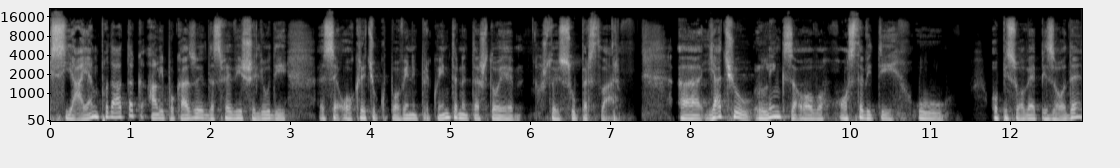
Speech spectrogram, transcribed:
sjajan podatak, ali pokazuje da sve više ljudi se okreću kupovini preko interneta, što je, što je super stvar. Ja ću link za ovo ostaviti u opisu ove epizode.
